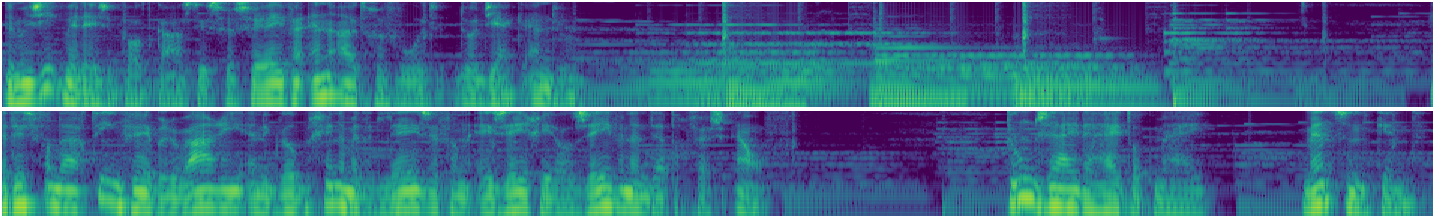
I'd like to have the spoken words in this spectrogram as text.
De muziek bij deze podcast is geschreven en uitgevoerd door Jack Andrew. Het is vandaag 10 februari en ik wil beginnen met het lezen van Ezekiel 37, vers 11. Toen zeide hij tot mij: Mensenkind,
